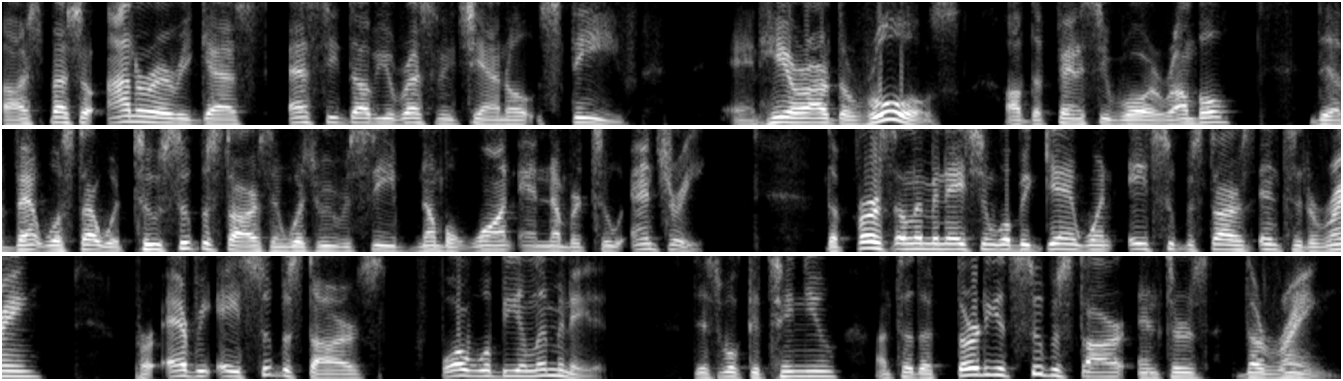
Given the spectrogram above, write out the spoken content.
our special honorary guest, SCW Wrestling Channel, Steve. And here are the rules of the Fantasy Royal Rumble. The event will start with two superstars in which we receive number one and number two entry. The first elimination will begin when eight superstars enter the ring. Per every eight superstars, four will be eliminated. This will continue until the 30th superstar enters the ring.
